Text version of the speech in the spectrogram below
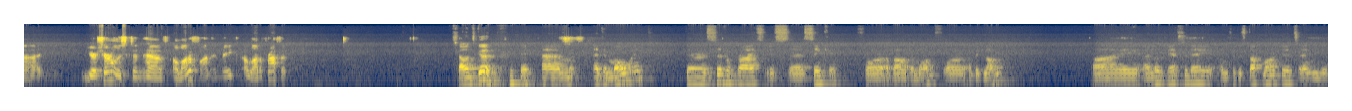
uh, your shareholders can have a lot of fun and make a lot of profit. Sounds good. um, at the moment, the silver price is uh, sinking for about a month or a bit longer. I, I looked yesterday into the stock market and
